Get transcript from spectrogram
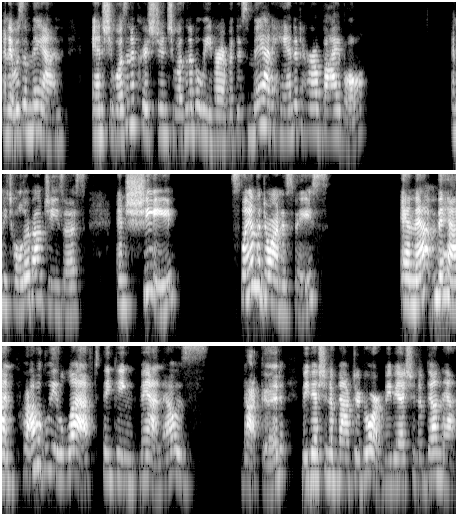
and it was a man and she wasn't a Christian, she wasn't a believer, but this man handed her a Bible and he told her about Jesus and she slammed the door on his face and that man probably left thinking, man, that was not good. Maybe I shouldn't have knocked her door. Maybe I shouldn't have done that.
